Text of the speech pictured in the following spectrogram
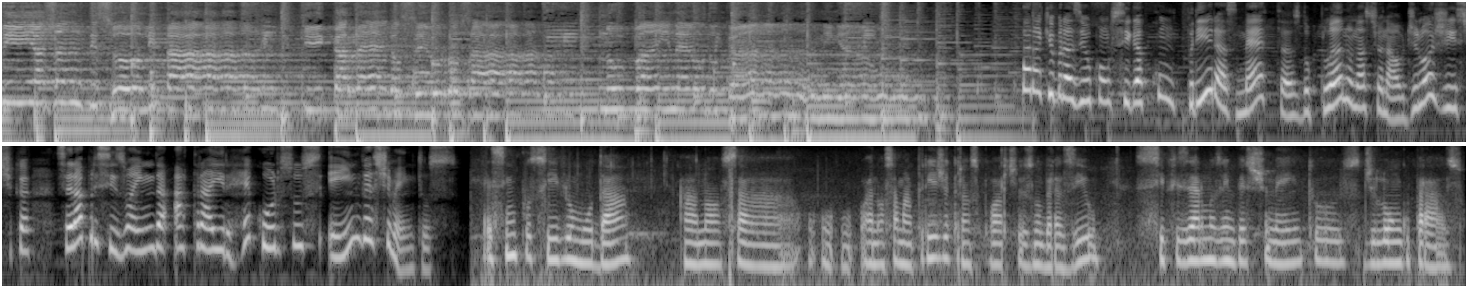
viajante solitário que carrega o seu rosário no painel do caminhão. Que o Brasil consiga cumprir as metas do Plano Nacional de Logística, será preciso ainda atrair recursos e investimentos. É sim possível mudar a nossa, a nossa matriz de transportes no Brasil se fizermos investimentos de longo prazo.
